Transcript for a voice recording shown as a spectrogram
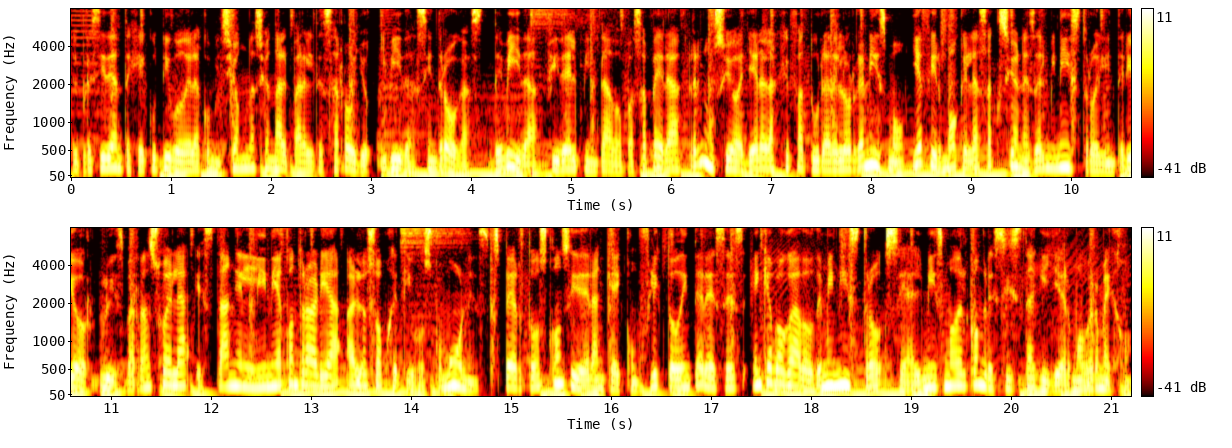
El presidente ejecutivo de la Comisión Nacional para el Desarrollo y Vida sin Drogas, de Vida, Fidel Pintado Pasapera, renunció ayer a la jefatura del organismo y afirmó que las acciones del ministro del Interior, Luis Barranzuela, están en línea contraria a los objetivos comunes. Expertos consideran que hay conflicto de intereses en que abogado de ministro sea el mismo del congresista Guillermo Bermejo.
